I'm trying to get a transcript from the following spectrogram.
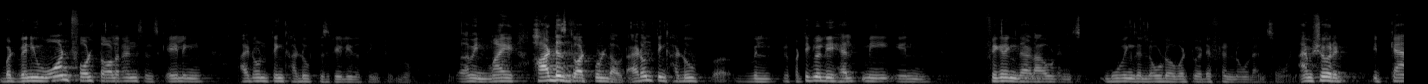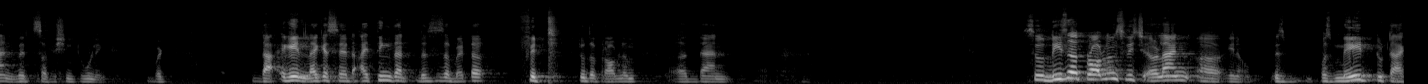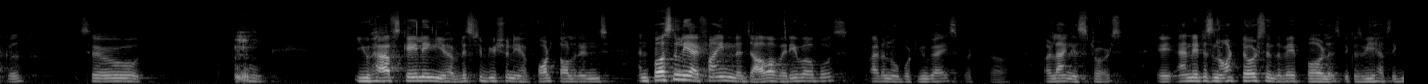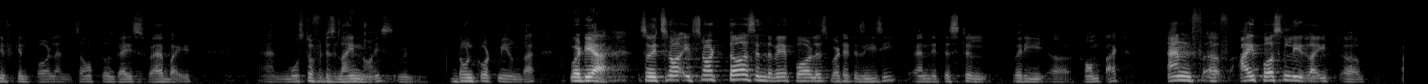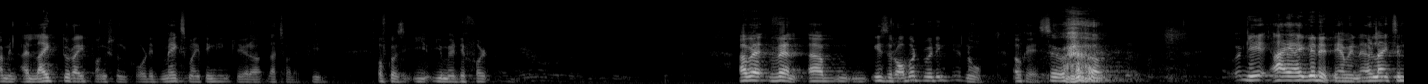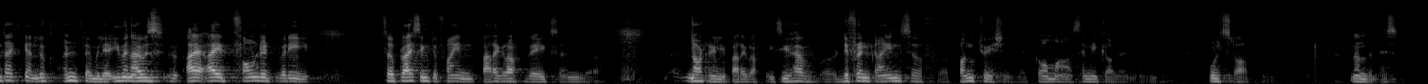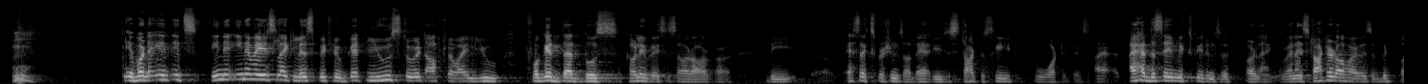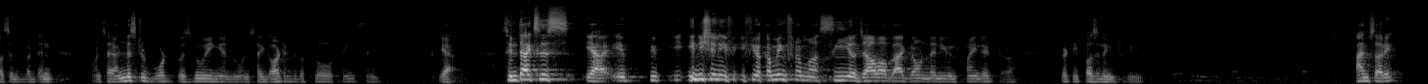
But when you want fault tolerance and scaling, I don't think Hadoop is really the thing to go. I mean, my hard disk got pulled out. I don't think Hadoop uh, will particularly help me in figuring that out and moving the load over to a different node and so on. I'm sure it, it can with sufficient tooling, but that, again, like I said, I think that this is a better fit to the problem uh, than. so these are problems which Erlang, uh, you know, is, was made to tackle. So you have scaling, you have distribution, you have fault tolerance, and personally, I find Java very verbose. I don't know about you guys, but uh, Erlang is terse. Eh, And it is not terse in the way Perl is, because we have significant Perl, and some of those guys swear by it and most of it is line noise. I mean, don't quote me on that. But yeah, so it's not, it's not terse in the way Perl is, but it is easy, and it is still very uh, compact. And uh, I personally write, uh, I mean, I like to write functional code. It makes my thinking clearer. That's what I feel. Of course, you, you may differ. Uh, well, um, is Robert Virding here? No. Okay, so okay, I, I get it. I mean, Erlang syntax can look unfamiliar. Even I was, I, I found it very surprising to find paragraph breaks and uh, not really paragraph breaks. You have uh, different kinds of uh, punctuation, like comma, semicolon, and full stop. Nonetheless. Yeah, but it, it's in a, in a way it's like Lisp. If you get used to it after a while, you forget that those curly braces are, or uh, the uh, S expressions are there. You just start to see it for what it is. I, I had the same experience with Erlang. When I started off, I was a bit puzzled, but then once I understood what it was doing and once I got into the flow of things, then yeah. Syntax is, yeah, if, if- initially if, if you're coming from a C or Java background, then you will find it uh, pretty puzzling to read. I'm sorry?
